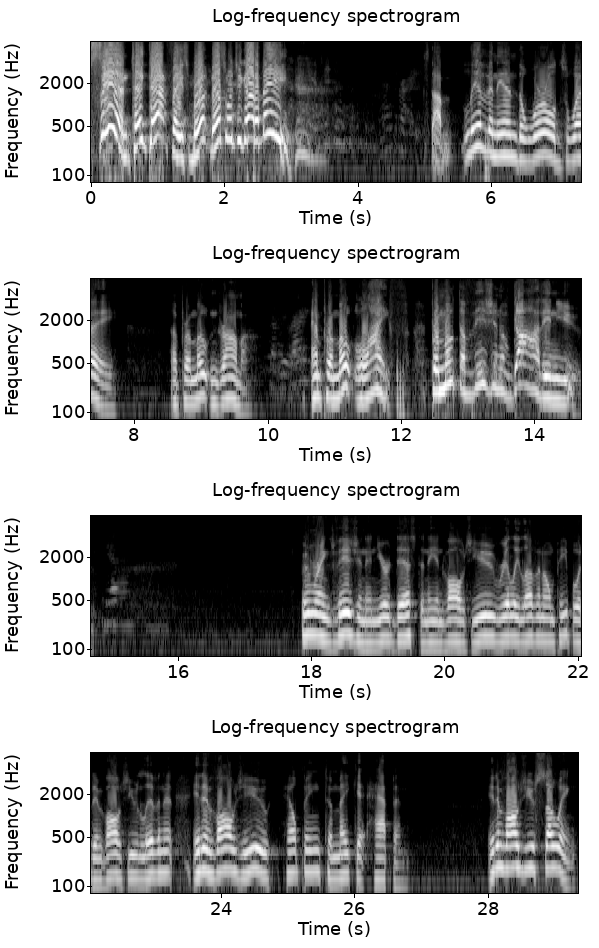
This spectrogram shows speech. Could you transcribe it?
Sin, take that, Facebook. That's what you got to be. Stop living in the world's way of promoting drama and promote life. Promote the vision of God in you. Boomerang's vision and your destiny involves you really loving on people. It involves you living it. It involves you helping to make it happen. It involves you sowing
